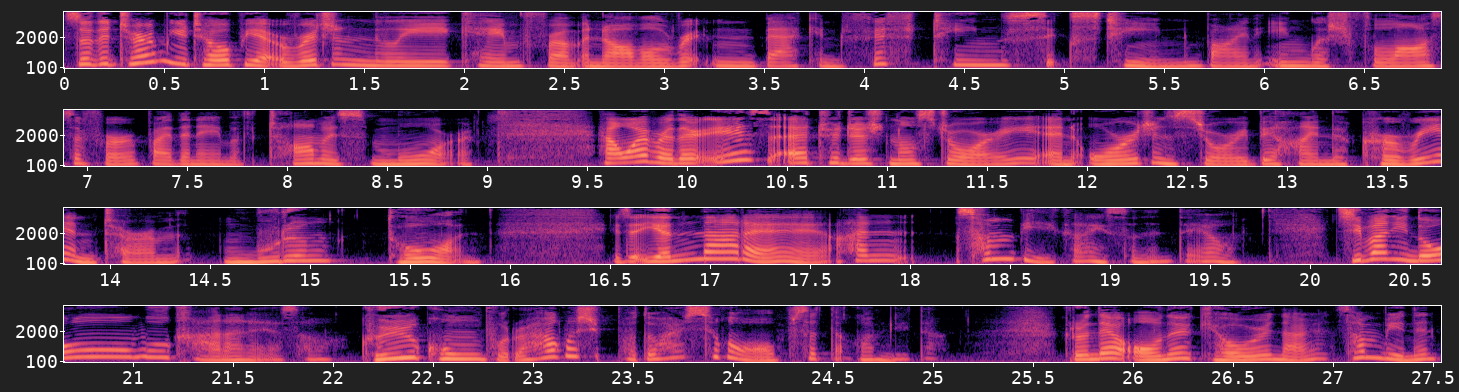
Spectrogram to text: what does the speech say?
So the term utopia originally came from a novel written back in 1516 by an English philosopher by the name of Thomas More. However, there is a traditional story, an origin story behind the Korean term 무릉 도원. 이제 옛날에 한 선비가 있었는데요. 집안이 너무 가난해서 글 공부를 하고 싶어도 할 수가 없었다고 합니다. 그런데 어느 겨울날 선비는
